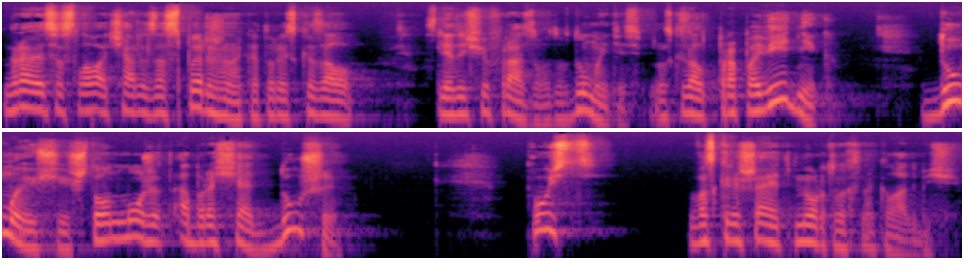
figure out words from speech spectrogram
нравятся слова Чарльза Спержина, который сказал следующую фразу. Вот вдумайтесь. Он сказал, проповедник, думающий, что он может обращать души, пусть воскрешает мертвых на кладбище.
